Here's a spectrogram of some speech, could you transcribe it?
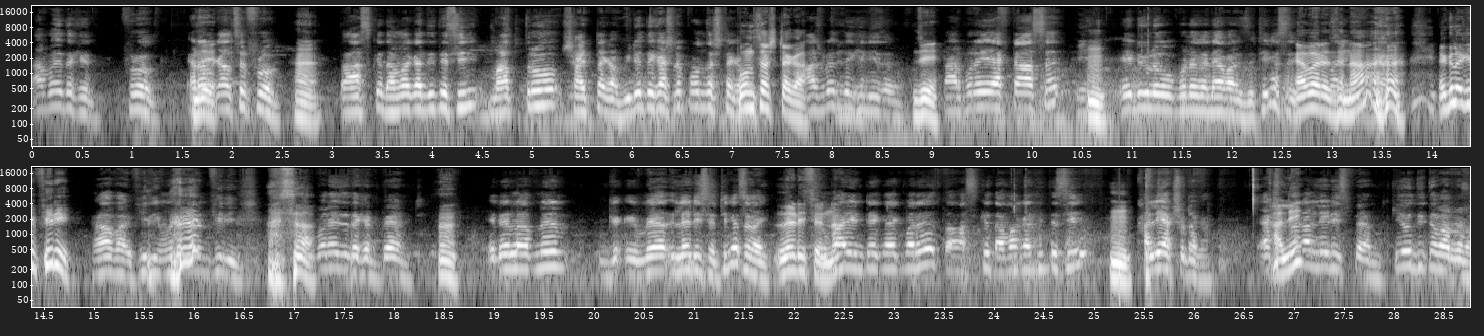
তারপরে দেখেন ফ্রক জি। ফ্রক হ্যাঁ। তো আজকে ধামাকা দিতেছি মাত্র ষাট টাকা। ভিডিও দেখে আসলে পঞ্চাশ টাকা। পঞ্চাশ টাকা। আসবেন দেখে নিয়ে যাবেন। জি। তারপরে একটা আছে। এইগুলো মনে করেন অ্যাভারেজে ঠিক আছে? এভারেজ না? এগুলো কি ফ্রি হ্যাঁ ভাই ফ্রি মনে করেন ফ্রি আচ্ছা। তারপরে যে দেখেন প্যান্ট হ্যাঁ। এটা হলো আপনার লেডিসের ঠিক আছে ভাই? লেডিসের না? সুপার ইনটেক একবারে তো আজকে দামাকা দিতেছি। খালি একশো টাকা। খালি? লেডিস প্যান্ট কেউ দিতে পারবে না।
